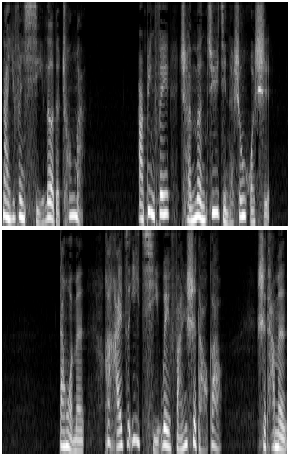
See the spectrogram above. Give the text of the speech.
那一份喜乐的充满，而并非沉闷拘谨的生活时，当我们和孩子一起为凡事祷告，使他们。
